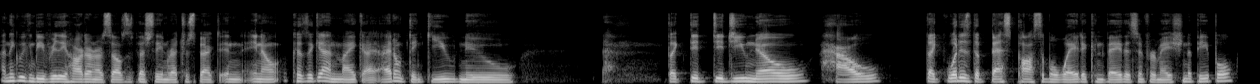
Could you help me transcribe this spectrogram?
I think we can be really hard on ourselves, especially in retrospect. And you know, because again, Mike, I, I don't think you knew. Like, did did you know how? Like, what is the best possible way to convey this information to people?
